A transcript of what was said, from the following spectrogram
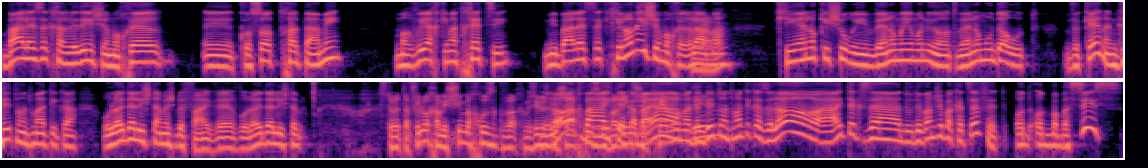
בעל עסק חרדי שמוכר אה, כוסות חד פעמי מרוויח כמעט חצי מבעל עסק חילוני שמוכר למה? למה? כי אין לו כישורים ואין לו מיומנויות ואין לו מודעות וכן אנגלית מתמטיקה הוא לא יודע להשתמש בפייבר והוא לא יודע להשתמש. זאת אומרת אפילו 50 אחוז כבר 53 לא אחוז גברים שכן עובדים. אנגלית מתמטיקה זה לא ההייטק זה הדובדבן שבקצפת עוד עוד בבסיס.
